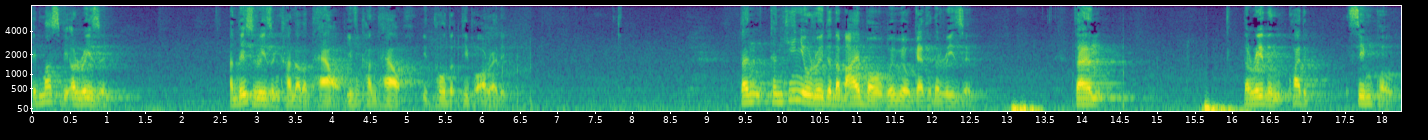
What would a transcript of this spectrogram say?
There must be a reason. And this reason cannot tell. If you can tell, you told the people already. Then continue read the Bible, we will get the reason. Then the reason quite simple.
